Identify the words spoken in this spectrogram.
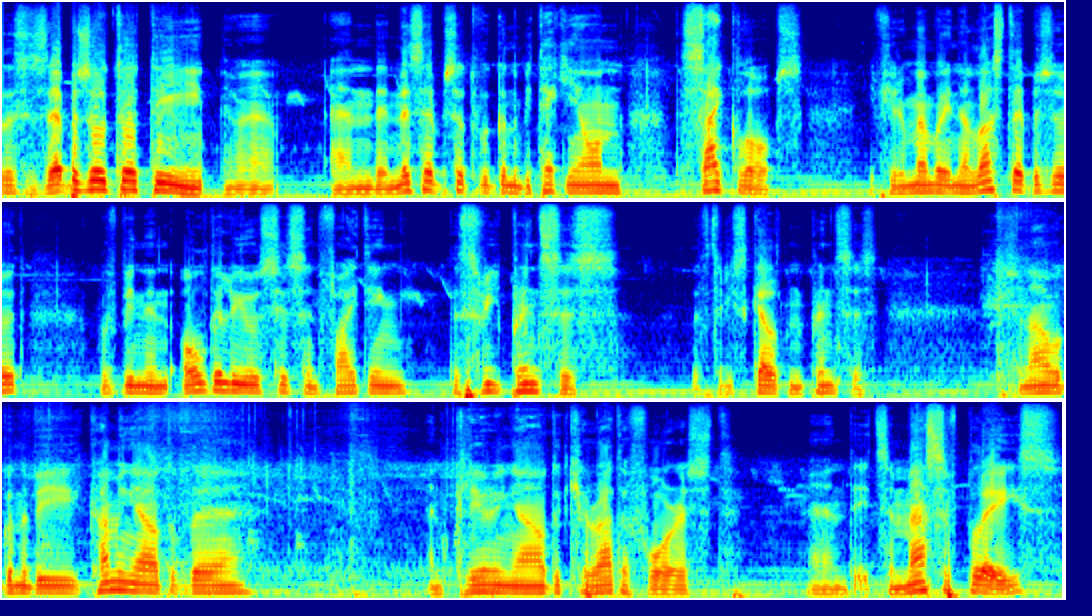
this is episode 13, uh, and in this episode we're going to be taking on the Cyclops. If you remember in the last episode, we've been in Old Eleusis and fighting the three princes, the three skeleton princes. So now we're going to be coming out of there and clearing out the Kirata forest. And it's a massive place,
